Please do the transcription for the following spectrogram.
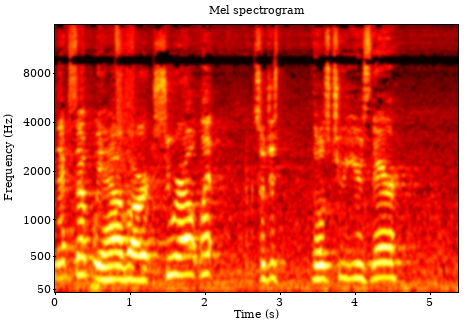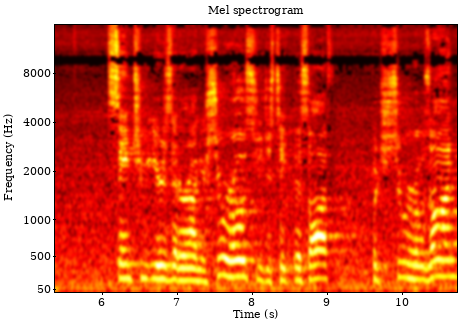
Next up, we have our sewer outlet. So just those two ears there, same two ears that are on your sewer hose. So you just take this off, put your sewer hose on.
